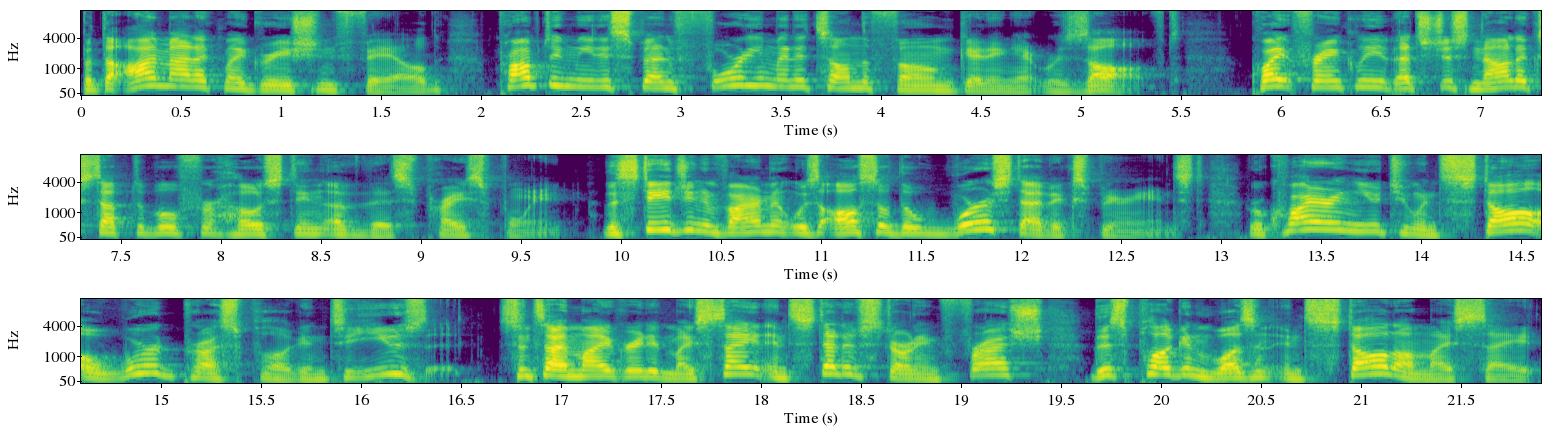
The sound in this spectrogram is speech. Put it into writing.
but the automatic migration failed, prompting me to spend 40 minutes on the phone getting it resolved. Quite frankly, that's just not acceptable for hosting of this price point. The staging environment was also the worst I've experienced, requiring you to install a WordPress plugin to use it. Since I migrated my site instead of starting fresh, this plugin wasn't installed on my site,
